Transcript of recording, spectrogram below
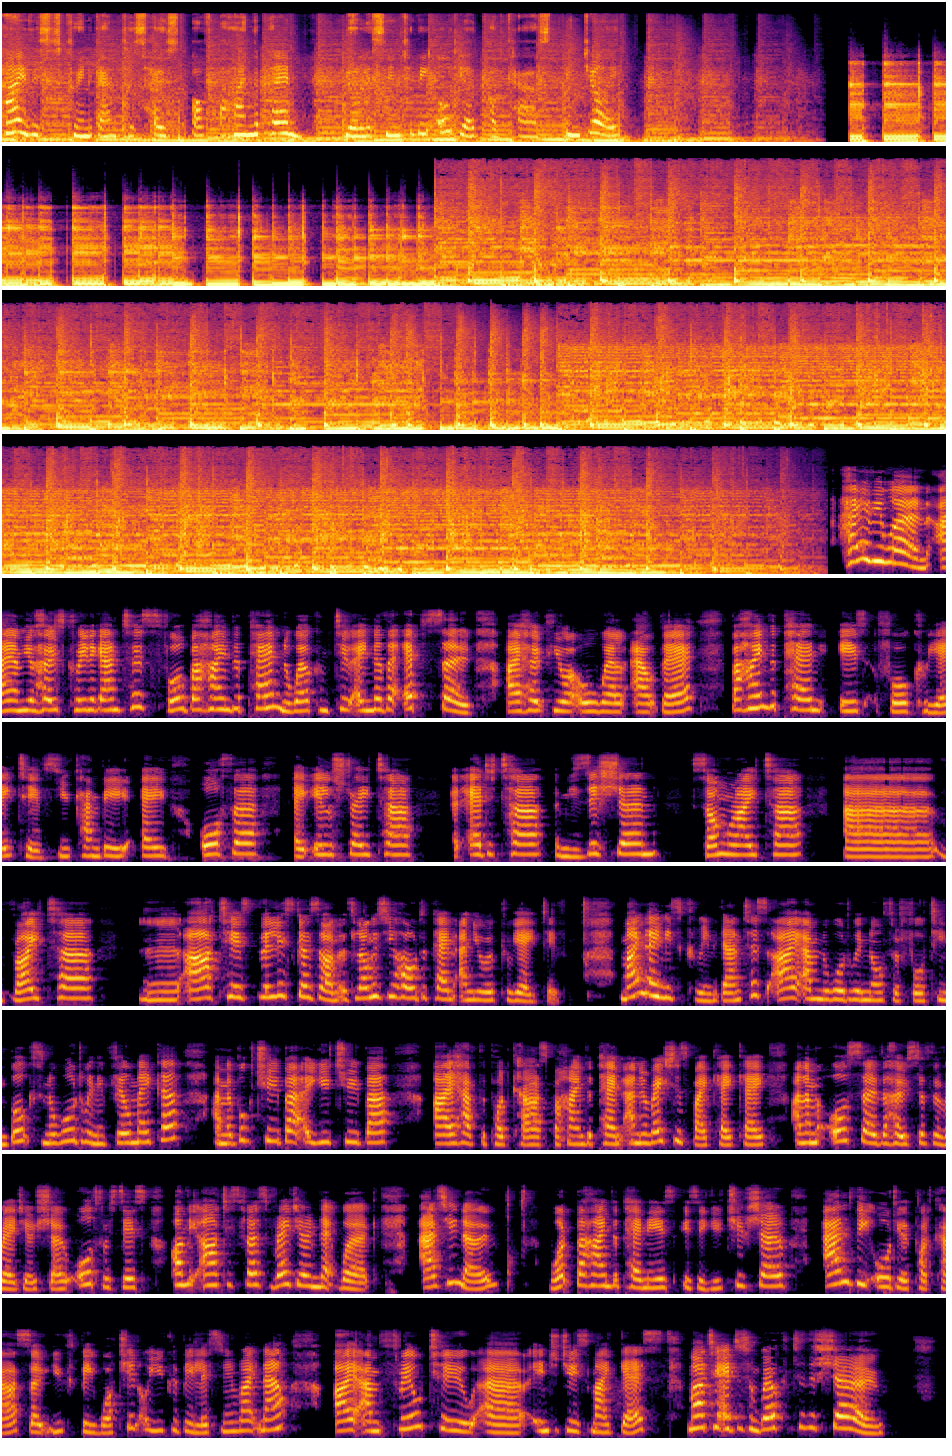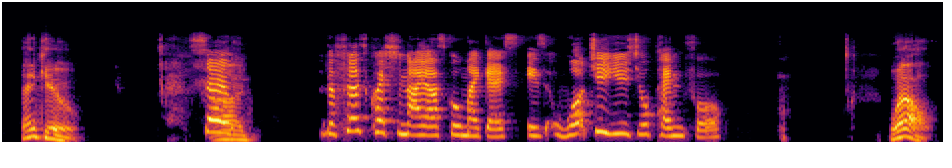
Hi, this is Karina Gantus, host of Behind the Pen. You're listening to the audio podcast. Enjoy. Gantus for Behind the Pen. Welcome to another episode. I hope you are all well out there. Behind the Pen is for creatives. You can be a author, a illustrator, an editor, a musician, songwriter, a writer, uh, artist. The list goes on. As long as you hold a pen and you're a creative. My name is Karina Gantus. I am an award winning author of 14 books, an award winning filmmaker. I'm a booktuber, a YouTuber. I have the podcast Behind the Pen and Narrations by KK, and I'm also the host of the radio show Author Assist on the Artist First Radio Network. As you know, what Behind the Pen is, is a YouTube show and the audio podcast. So you could be watching or you could be listening right now. I am thrilled to uh, introduce my guest, Martin Ettington. Welcome to the show. Thank you. So, Uh, the first question I ask all my guests is what do you use your pen for? well,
